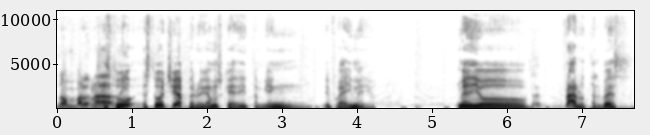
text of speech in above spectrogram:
No, para nada. Estuvo, estuvo chida, pero digamos que también fue ahí medio... Medio raro, tal vez.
